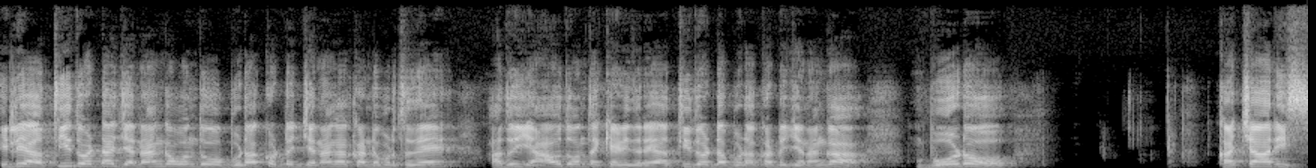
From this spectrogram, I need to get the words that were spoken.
ಇಲ್ಲಿ ಅತಿ ದೊಡ್ಡ ಜನಾಂಗ ಒಂದು ಬುಡಕಟ್ಟು ಜನಾಂಗ ಕಂಡುಬರ್ತದೆ. ಅದು ಯಾವುದು ಅಂತ ಕೇಳಿದರೆ ಅತಿ ದೊಡ್ಡ ಬುಡಕಟ್ಟು ಜನಾಂಗ ಬೋಡೋ ಕಚಾರಿಸ್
